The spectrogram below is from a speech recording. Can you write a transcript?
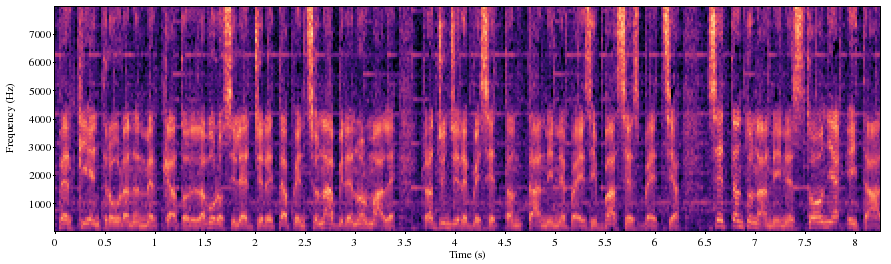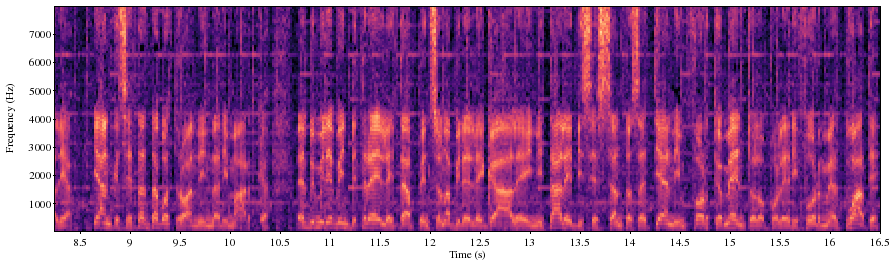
Per chi entra ora nel mercato del lavoro si legge l'età pensionabile normale raggiungerebbe i 70 anni nei Paesi Bassi e Svezia, 71 anni in Estonia e Italia e anche 74 anni in Danimarca. Nel 2023 l'età pensionabile legale in Italia è di 67 anni in forte aumento dopo le riforme attuate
